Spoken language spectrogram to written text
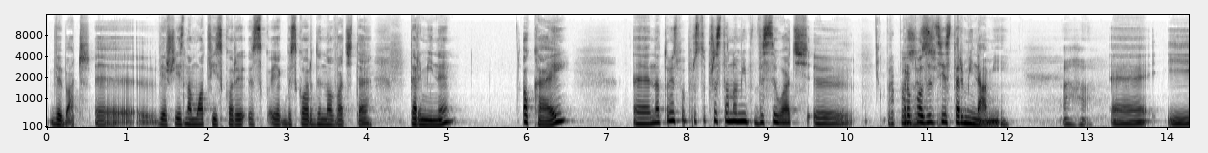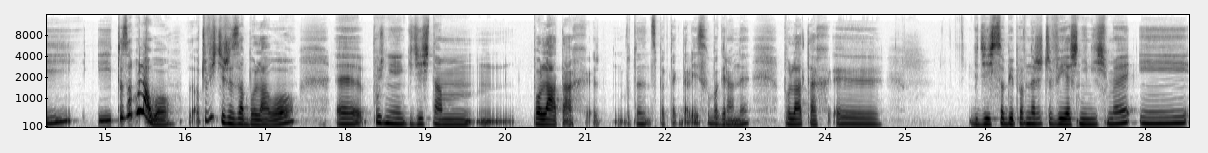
Wybacz, wiesz, jest nam łatwiej jakby skoordynować te terminy. Okej. Okay. Natomiast po prostu przestano mi wysyłać e, propozycje, propozycje z terminami. Aha. E, I, I to zabolało. Oczywiście, że zabolało. Później gdzieś tam mm, po latach, bo ten spektakl dalej jest chyba grany, po latach gdzieś sobie pewne rzeczy wyjaśniliśmy i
